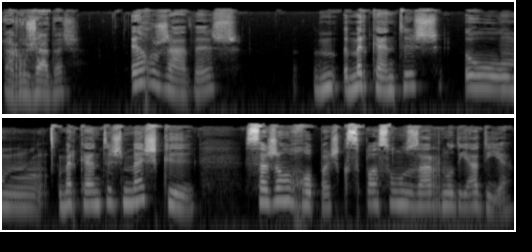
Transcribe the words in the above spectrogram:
Arrojadas? arrojadas, marcantes ou hum, marcantes, mas que sejam roupas que se possam usar no dia a dia.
